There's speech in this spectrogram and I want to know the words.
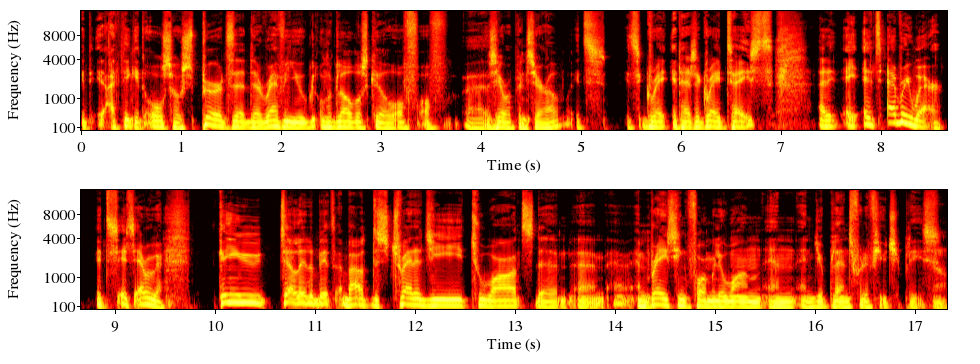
it, I think it also spurred the, the, revenue on the global scale of of uh, 0.0. It's it's great. It has a great taste, and it, it, it's everywhere. It's it's everywhere. Can you tell a little bit about the strategy towards the um, embracing Formula One and and your plans for the future, please? Yeah.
